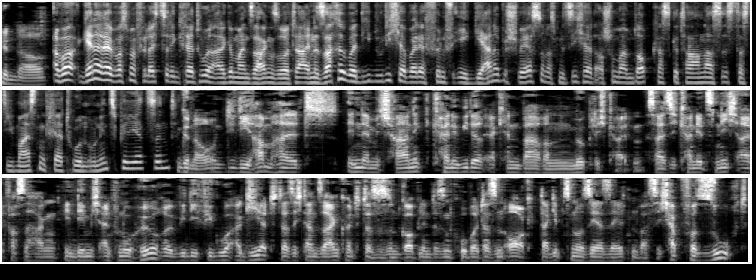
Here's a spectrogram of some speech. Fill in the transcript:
Genau. Aber generell, was man vielleicht zu den Kreaturen allgemein sagen sollte, eine Sache, über die du dich ja bei der 5e gerne beschwerst und das mit Sicherheit auch schon mal im Dropcast getan hast, ist, dass die meisten Kreaturen uninspiriert sind. Genau, und die, die haben halt in der Mechanik keine wiedererkennbaren Möglichkeiten. Das heißt, ich kann jetzt nicht einfach sagen, indem ich einfach nur höre, wie die Figur agiert, dass ich dann sagen könnte, das ist ein Goblin, das ist ein Kobold, das ist ein Ork. Da gibt's nur sehr selten was. Ich habe versucht,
